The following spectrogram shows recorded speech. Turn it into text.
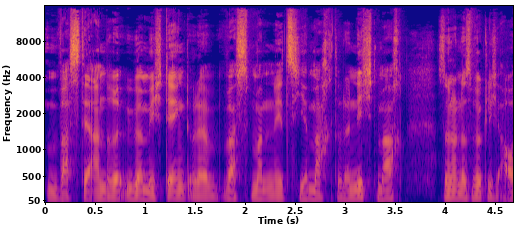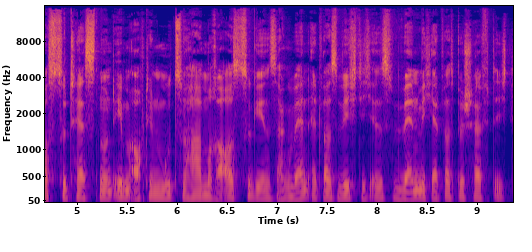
was der andere über mich denkt oder was man jetzt hier macht oder nicht macht, sondern das wirklich auszutesten und eben auch den Mut zu haben, rauszugehen und sagen, wenn etwas wichtig ist, wenn mich etwas beschäftigt,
